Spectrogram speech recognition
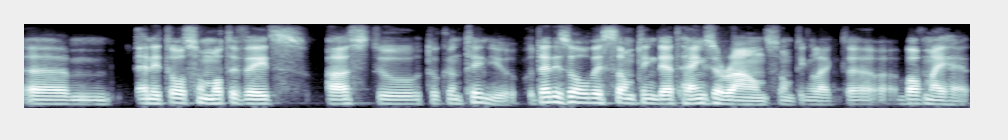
Um, and it also motivates us to to continue. But that is always something that hangs around, something like the, above my head.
